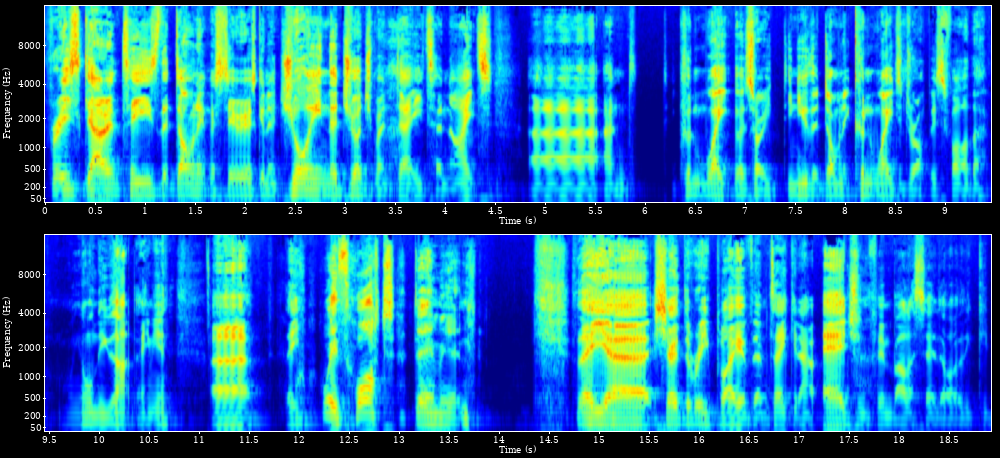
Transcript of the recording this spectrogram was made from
Priest guarantees that Dominic Mysterio is going to join the Judgment Day tonight, uh, and he couldn't wait. uh, sorry, he knew that Dominic couldn't wait to drop his father. We all knew that, Damian. Uh, they With what, Damian? They uh, showed the replay of them taking out Edge, and Finn Balor said, "Oh, you could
